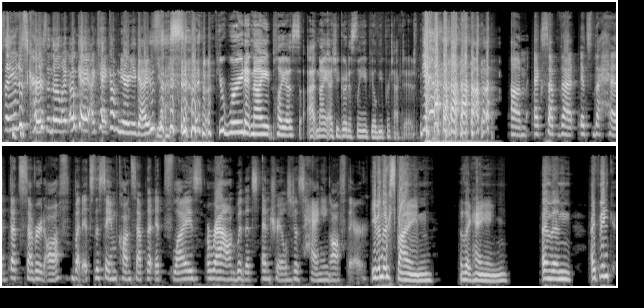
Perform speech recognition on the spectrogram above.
So you just curse, and they're like, "Okay, I can't come near you guys." yes. if you're worried at night, play us at night as you go to sleep. You'll be protected. um, except that it's the head that's severed off, but it's the same concept that it flies around with its entrails just hanging off there. even their spine is like hanging. And then I think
